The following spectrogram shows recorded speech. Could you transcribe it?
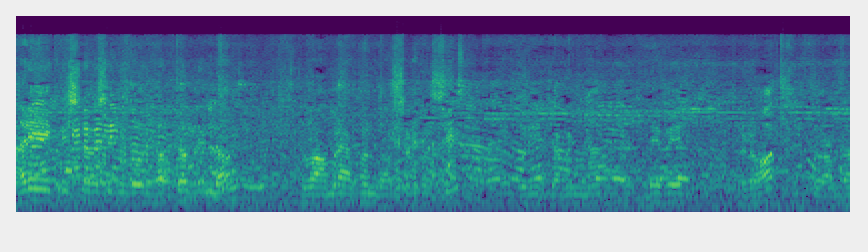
হরে কৃষ্ণ শ্রী গৌর, ভক্তবৃন্দ। তো আমরা এখন দর্শন করছি পুরীর জগন্নাথ দেবের রথ। তো আমরা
